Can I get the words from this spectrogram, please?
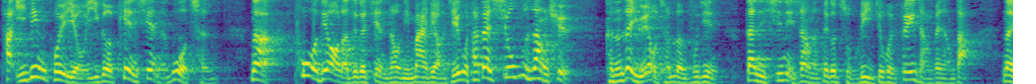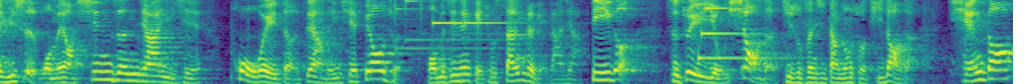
它一定会有一个骗线的过程。那破掉了这个线之后，你卖掉，结果它再修复上去，可能在原有成本附近，但你心理上的这个阻力就会非常非常大。那于是我们要新增加一些破位的这样的一些标准。我们今天给出三个给大家。第一个是最有效的技术分析当中所提到的，前高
